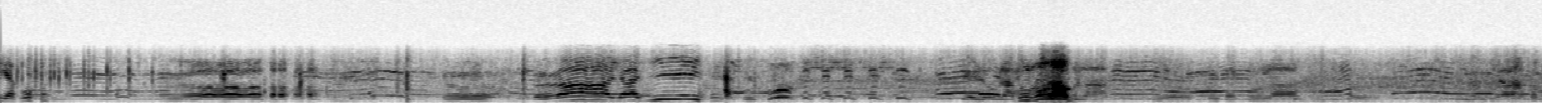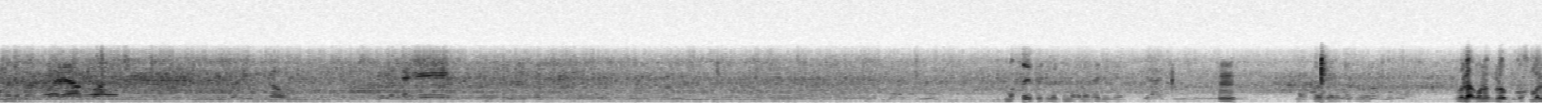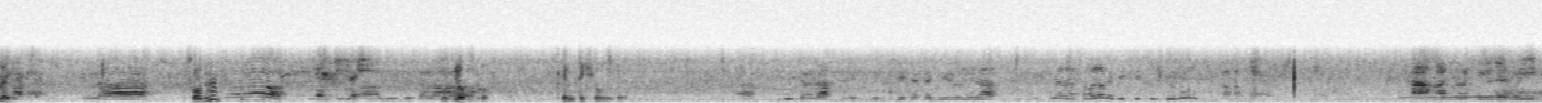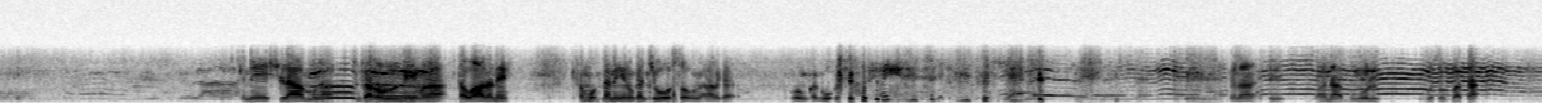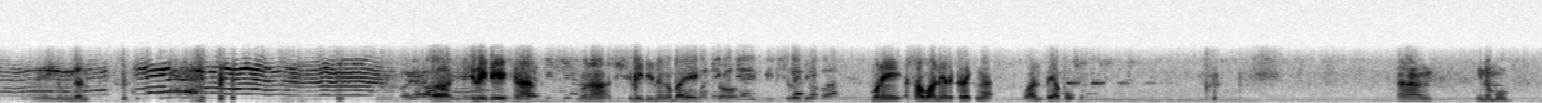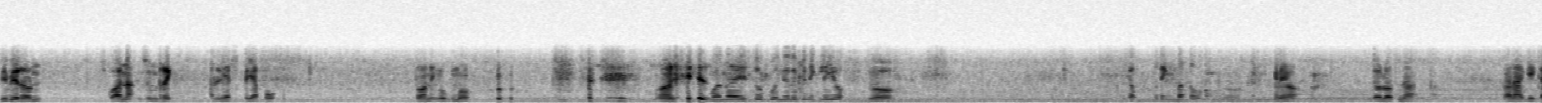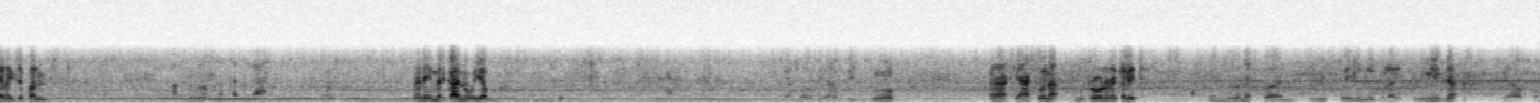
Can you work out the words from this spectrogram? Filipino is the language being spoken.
đi gặp luôn Đúng không? Masuk itu sebetulnya orang tadi ya. Hmm? Masuk itu. Wala ko nag-globe, tapos balik. Suot na. Mag-globe ko. Kintik ko. Kini sila mga garol ni mga tawanan eh. Kamot na ni yung kanchuoso. Nga ka. Kung kagu. Kana si anak bungol. Gusog bata. Eh, ilungdan. Ah, si Lady, kana. Muna si Lady na nga ba eh. So, si Lady. Muna asawa ni Rekrek nga. Wan pa po. Ang inamog bibiron. Ko anak Junrek alias Payapo. Ito ang hingog mo. Manis. Mana isubo ni Ruben Cleo. Oo. Kapring bato. Kani o. Dolot na. Kanagi ka nag-Japan. Nanay Amerikano uyab. Oo. Ah, si Aso na. Mudro na nakalit. Membro na kuan. Pilingig. Lingig na. Kaya po.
